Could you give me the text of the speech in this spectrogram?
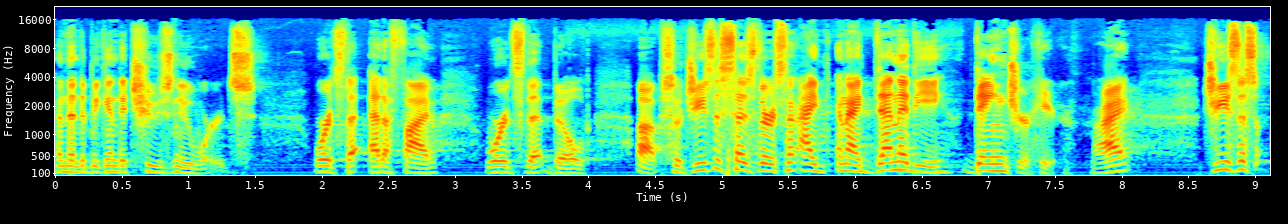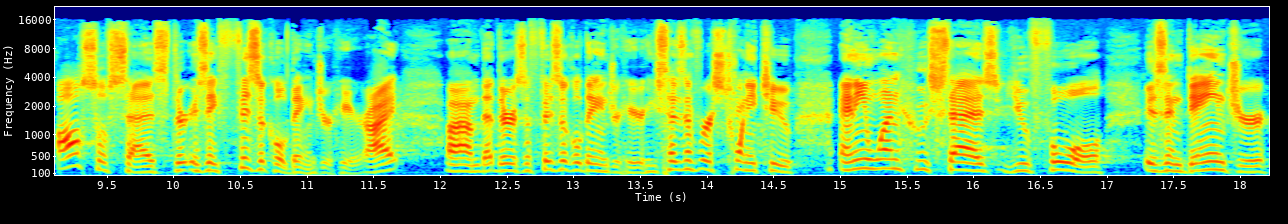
And then to begin to choose new words, words that edify, words that build up. So Jesus says there's an, an identity danger here right? Jesus also says there is a physical danger here, right? Um, that there's a physical danger here. He says in verse 22 anyone who says, you fool, is in danger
